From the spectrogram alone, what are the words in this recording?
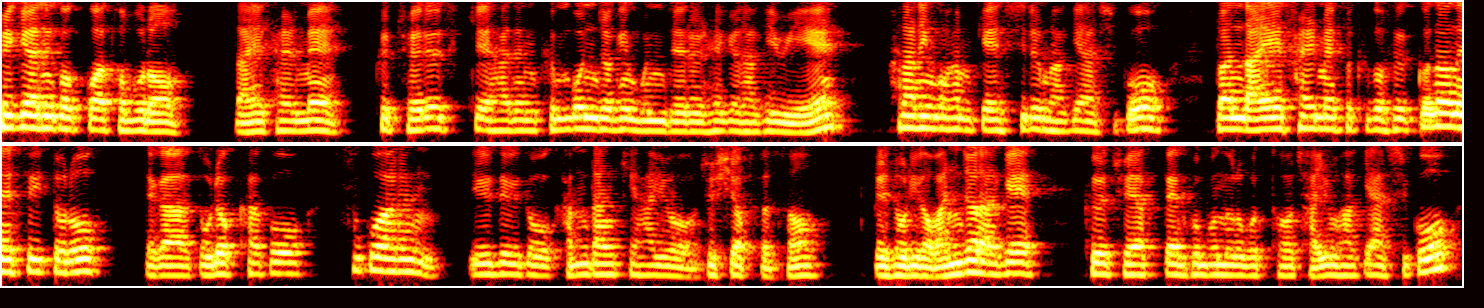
회개하는 것과 더불어 나의 삶에 그 죄를 짓게 하는 근본적인 문제를 해결하기 위해 하나님과 함께 씨름하게 하시고 또한 나의 삶에서 그것을 끊어낼 수 있도록 내가 노력하고 수고하는 일들도 감당케 하여 주시옵소서. 그래서 우리가 완전하게 그 죄악된 부분으로부터 자유하게 하시고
